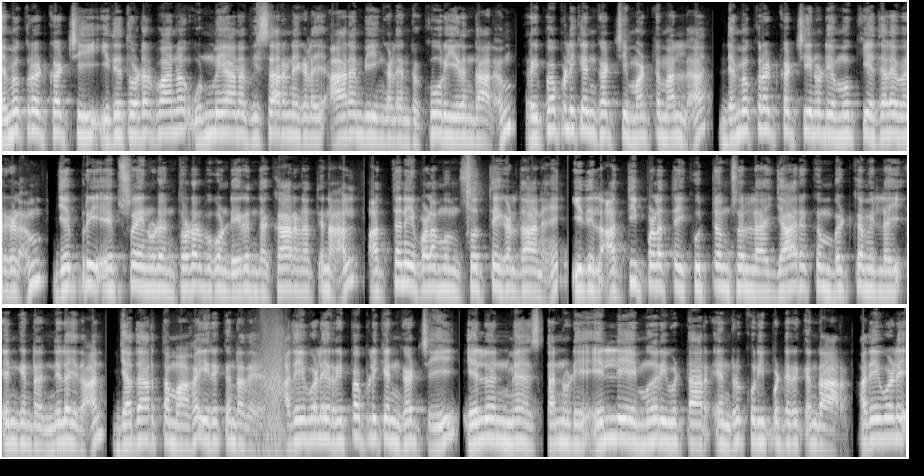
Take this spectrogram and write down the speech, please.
டெமோக்ராட் கட்சி இது தொடர்பான உண்மையான விசாரணைகளை ஆரம்பியுங்கள் என்று கூறியிருந்தாலும் ரிப்பப்ளிகன் கட்சி மட்டுமல்ல டெமோக்ராட் கட்சியினுடைய முக்கிய தலைவர்களும் ஜெப்ரி எப்ஸ்டைனுடன் தொடர்பு கொண்டு இருந்த காரணத்தினால் அத்தனை பலமும் சொத்தைகள் தானே இதில் அத்திப்பழத்தை குற்றம் சொல்ல யாருக்கும் வெட்கமில்லை என்கின்ற நிலைதான் யதார்த்தமாக இருக்கின்றது. அதேவேளை ரிப்பப்ளிகன் கட்சி எலன் மேஸ் தன்னுடைய எல்லையை மீறிவிட்டார் என்று குறிப்பிட்டிருக்கின்றார். அதேவேளை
